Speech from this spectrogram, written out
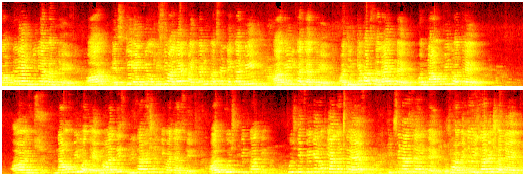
डॉक्टर या इंजीनियर बनते और S T N T OBC वाले 45 परसेंट लेकर भी आगे निकल जाते हैं और जिनके पास सलाहियत है, वो नाउमीद होते हैं। और नाउमीद होते हैं। महज रिजर्वेशन की वजह से। और कुछ दिक्कत, कुछ डिब्बे के लोग क्या करते हैं? इत्मीनान से रहते हैं। कि हमें तो रिजर्वेशन है।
